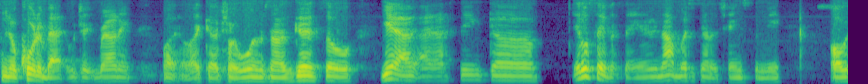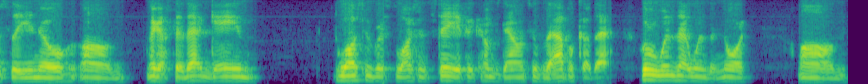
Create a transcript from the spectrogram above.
you know, quarterback with Jake Browning like, like uh, Troy Williams not as good. So yeah, I, I think uh, it'll stay the same. I mean, not much is going to change to me. Obviously, you know, um, like I said, that game Washington versus Washington State, if it comes down to for the Apple Cup, that whoever wins that wins the North. Um,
